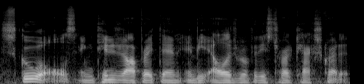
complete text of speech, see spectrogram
schools and continue to operate them and be eligible for the historic tax credit.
